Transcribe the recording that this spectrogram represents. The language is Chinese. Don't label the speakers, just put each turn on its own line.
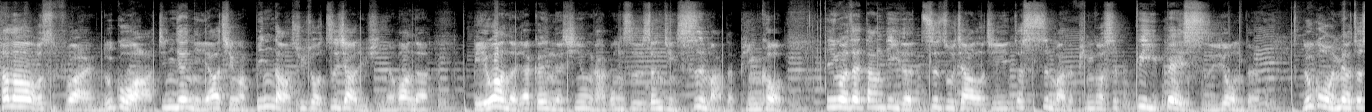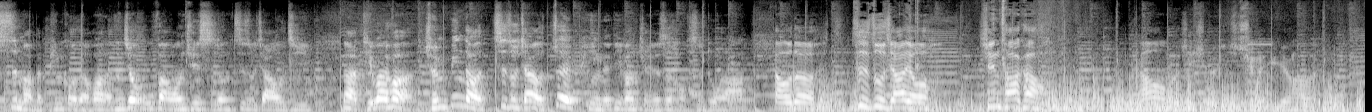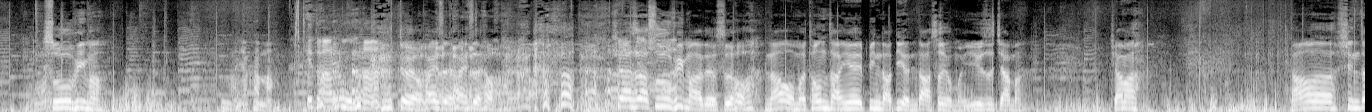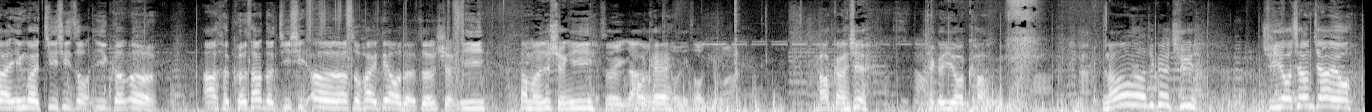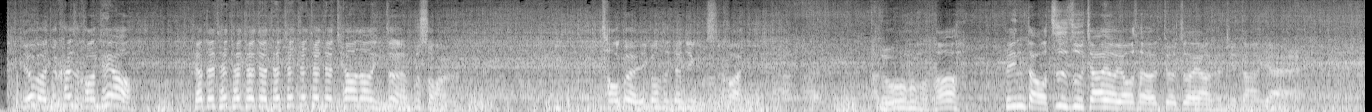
Hello，我是 Fly。如果啊，今天你要前往冰岛去做自驾旅行的话呢，别忘了要跟你的信用卡公司申请四码的拼扣，因为在当地的自助加油机，这四码的拼扣是必备使用的。如果我没有这四码的拼扣的话呢，你就无法完全使用自助加油机。那题外话，全冰岛自助加油最便宜的地方绝对是好事多啦。
好的自助加油，先查卡，然后我们先选选个语言好了，输入 P 吗？
密码要看吗？这 段要录吗？
对哦，拍摄拍摄哦。现在是要输入 P 码的时候，然后我们通常因为冰岛地很大，所以我们一律是加码，加码。然后呢，现在因为机器只有一跟二啊，可是它的机器二呢是坏掉的，只能选一，那我们就选一。
所以刚
OK
同一手机嘛，
好，感谢，take a your car。然后呢，就可以举举油枪加油，油管就开始狂跳，跳跳跳跳跳跳跳跳跳跳跳跳到你真的很不爽了，超贵，一公升将近五十块。哦，好，冰岛自助加油油车就这样，很简单耶。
